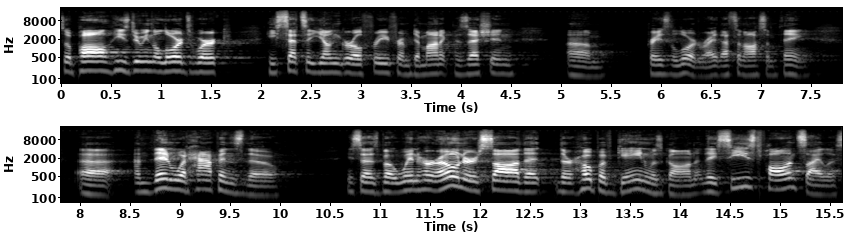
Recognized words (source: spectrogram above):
So, Paul, he's doing the Lord's work. He sets a young girl free from demonic possession. Um, praise the Lord, right? That's an awesome thing. Uh, and then what happens, though? He says, But when her owners saw that their hope of gain was gone, they seized Paul and Silas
